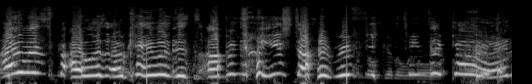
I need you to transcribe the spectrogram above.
I was I was okay with this up until you started refusing to go in.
